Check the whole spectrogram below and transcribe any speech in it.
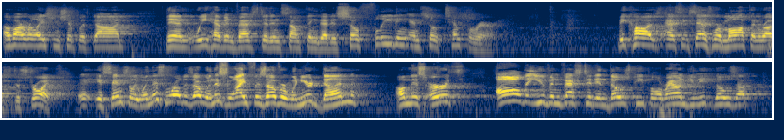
of our relationship with God, then we have invested in something that is so fleeting and so temporary. Because, as he says, we're moth and rust destroy. Essentially, when this world is over, when this life is over, when you're done on this earth, all that you've invested in those people around you, it goes up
